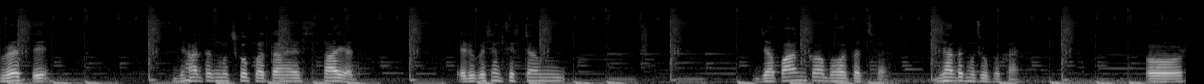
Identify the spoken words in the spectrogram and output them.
वैसे, जहाँ तक मुझको पता है, शायद एजुकेशन सिस्टम जापान का बहुत अच्छा है, जहाँ तक मुझको पता है। और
